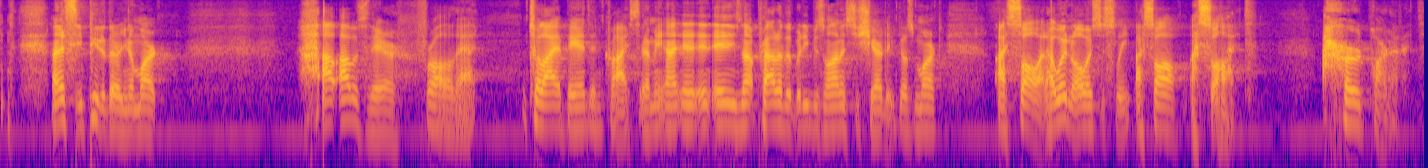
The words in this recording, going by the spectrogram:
I didn't see Peter there, you know, Mark. I, I was there for all of that until I abandoned Christ. And I mean, I, and, and, he's not proud of it, but he was honest. He shared it. He goes, Mark, I saw it. I wasn't always asleep. I saw, I saw it. I heard part of it.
